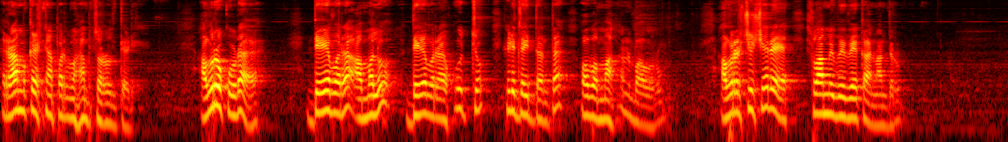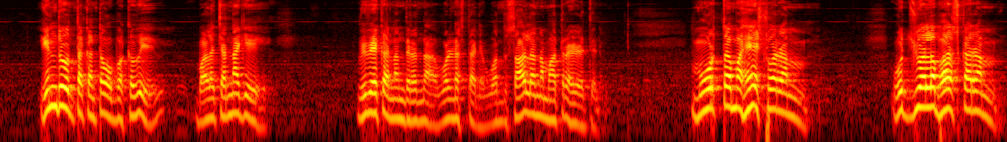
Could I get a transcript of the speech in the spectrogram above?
ರಾಮಕೃಷ್ಣ ಪರಮಹಂಸರು ಅಂತೇಳಿ. ಅವರು ಕೂಡ ದೇವರ ಅಮಲು, ದೇವರ ಹುಚ್ಚು ಹಿಡಿದಿದ್ದಂಥ ಒಬ್ಬ ಮಹಾನುಭಾವರು ಅವರ ಶಿಷ್ಯರೇ ಸ್ವಾಮಿ ವಿವೇಕಾನಂದರು. ಇಂದು ಅಂತಕ್ಕಂಥ ಒಬ್ಬ ಕವಿ ಭಾಳ ಚೆನ್ನಾಗಿ ವಿವೇಕಾನಂದರನ್ನು ವರ್ಣಿಸ್ತಾನೆ. ಒಂದು ಸಾಲನ್ನು ಮಾತ್ರ ಹೇಳ್ತೇನೆ. ಮೂರ್ತ ಮಹೇಶ್ವರಂ, ಉಜ್ವಲ ಭಾಸ್ಕರಂ,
